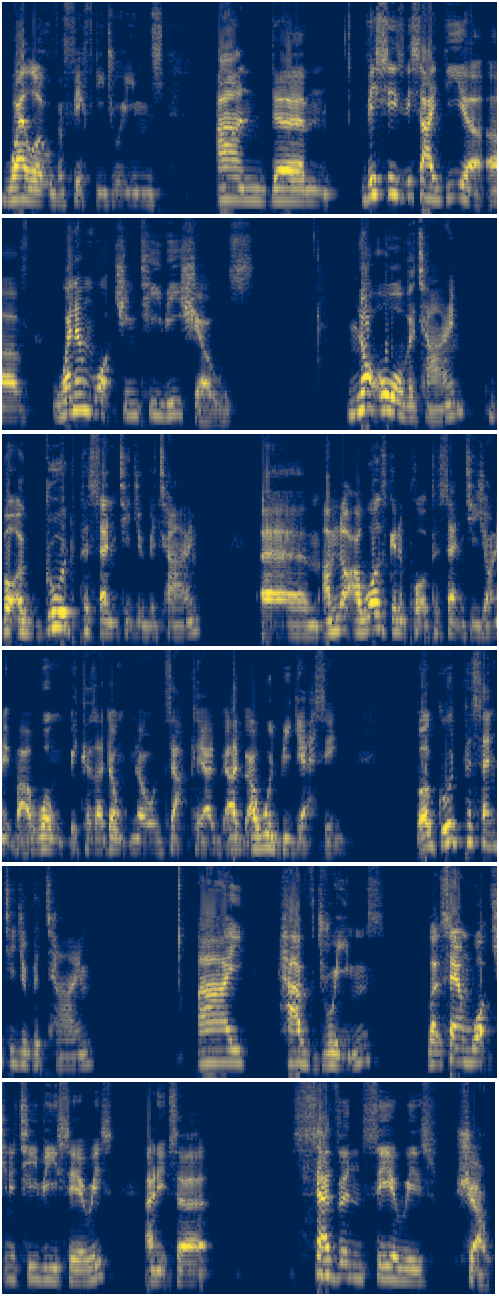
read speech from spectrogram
well over 50 dreams. And, um, this is this idea of when I'm watching TV shows, not all the time, but a good percentage of the time. Um, I'm not, I was going to put a percentage on it, but I won't because I don't know exactly. I, I, I would be guessing. But a good percentage of the time, I have dreams. Let's say I'm watching a TV series and it's a seven series show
